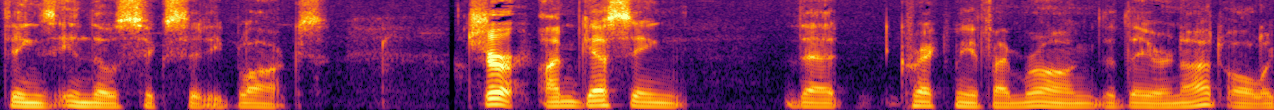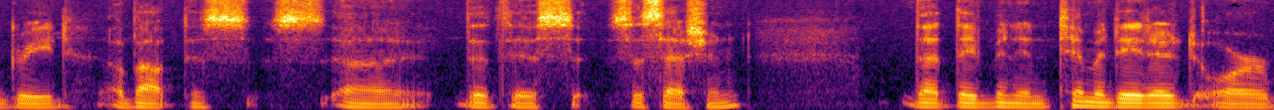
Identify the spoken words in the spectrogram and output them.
things in those six city blocks. Sure. I'm guessing that correct me if I'm wrong that they are not all agreed about this uh, that this secession, that they've been intimidated or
